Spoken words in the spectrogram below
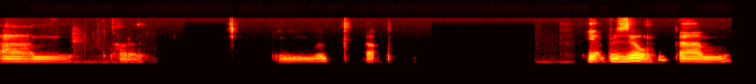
um hold on. Look up. Yeah, Brazil. Um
